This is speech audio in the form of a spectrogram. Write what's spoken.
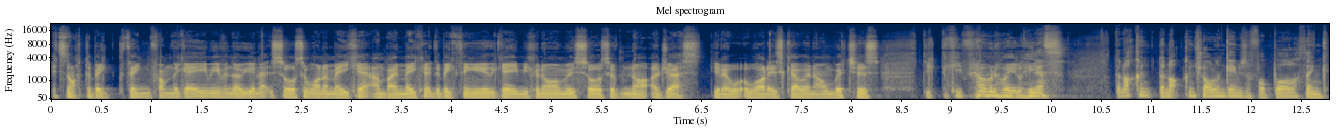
it's not the big thing from the game, even though you sort of want to make it. And by making it the big thing of the game, you can almost sort of not address, you know, what is going on, which is to, keep throwing away leads. They're not con- they're not controlling games of football. I think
